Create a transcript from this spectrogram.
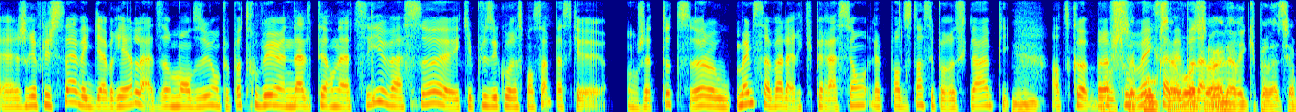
euh, je réfléchissais avec Gabriel à dire, mon Dieu, on peut pas trouver une alternative à ça euh, qui est plus éco-responsable parce que on jette tout ça, là, ou même si ça va à la récupération, la plupart du temps, c'est pas recyclable. Puis, Hmm. en tout cas, bref, On je trouvais que ça ça avait va, pas d'allure. la récupération.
